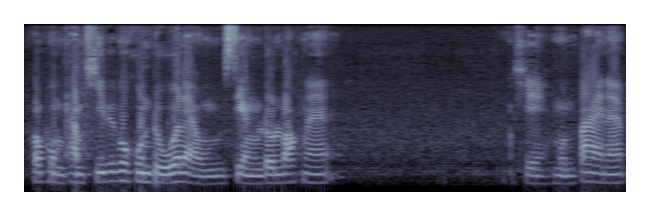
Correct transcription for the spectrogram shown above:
เพราะผมทำคลิปให้พวกคุณดูแหละผมเสี่ยงโดนล็อกนะโอเคหมุนป้ายนะครับ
